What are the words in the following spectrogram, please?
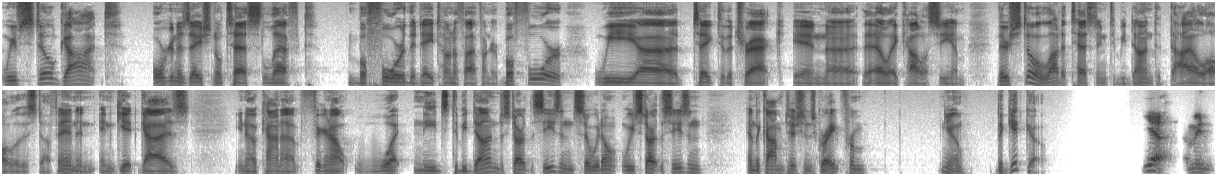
we've still got organizational tests left before the Daytona 500, before we uh, take to the track in uh, the LA Coliseum. There's still a lot of testing to be done to dial all of this stuff in and, and get guys – you know, kind of figuring out what needs to be done to start the season. So we don't we start the season and the competition's great from, you know, the get go. Yeah, I mean,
